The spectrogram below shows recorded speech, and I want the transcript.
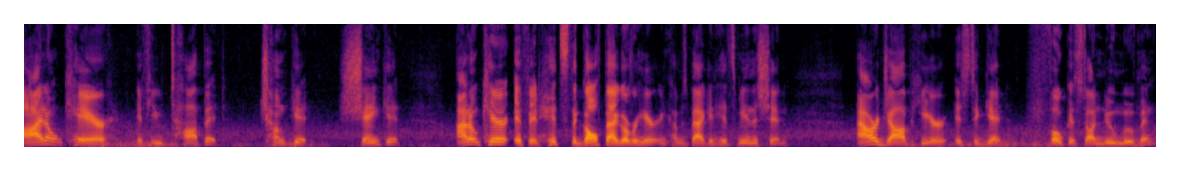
I don't care if you top it, chunk it, shank it. I don't care if it hits the golf bag over here and comes back and hits me in the shin. Our job here is to get focused on new movement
